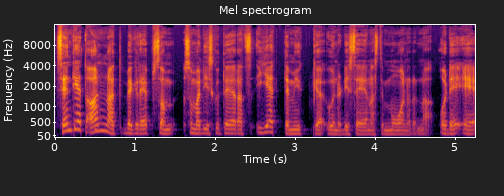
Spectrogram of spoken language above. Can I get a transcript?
Sen till ett annat begrepp som, som har diskuterats jättemycket under de senaste månaderna och det är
